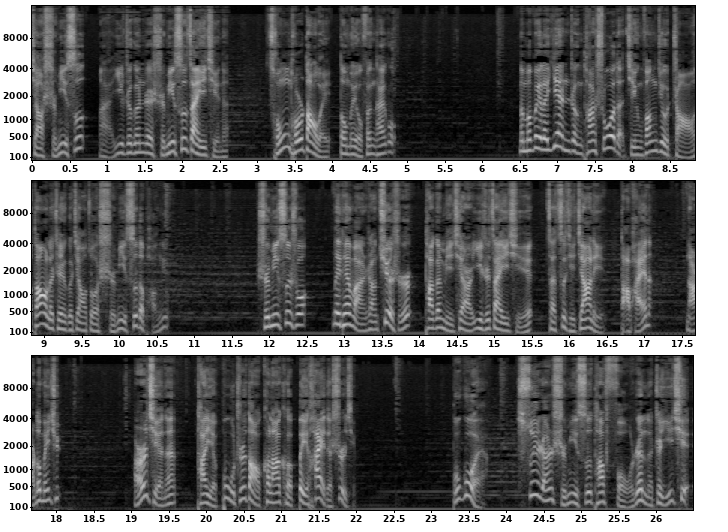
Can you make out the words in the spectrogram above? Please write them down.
叫史密斯，哎，一直跟这史密斯在一起呢。从头到尾都没有分开过。那么，为了验证他说的，警方就找到了这个叫做史密斯的朋友。史密斯说，那天晚上确实他跟米切尔一直在一起，在自己家里打牌呢，哪儿都没去。而且呢，他也不知道克拉克被害的事情。不过呀，虽然史密斯他否认了这一切，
